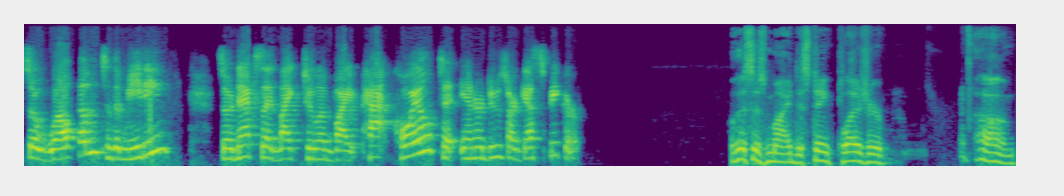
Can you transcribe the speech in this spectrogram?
So welcome to the meeting. So next, I'd like to invite Pat Coyle to introduce our guest speaker. Well, this is my distinct pleasure. Um,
